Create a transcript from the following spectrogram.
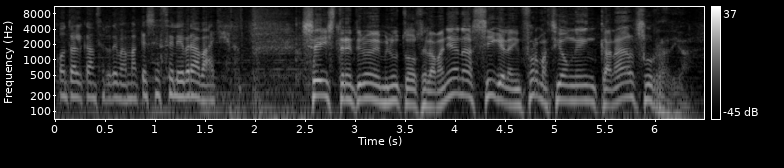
contra el Cáncer de Mama que se celebraba ayer. 6.39 minutos de la mañana, sigue la información en Canal Sur Radio.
